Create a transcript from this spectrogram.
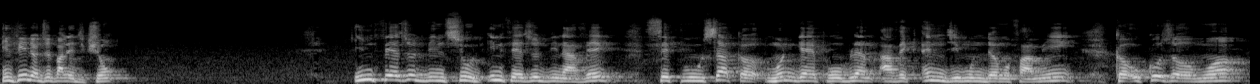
Il fait une malédiction. Fait de vin soud, fait de vin avec. C'est pour ça que mon a un problème avec un des monde de ma famille, que au cause de moi,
